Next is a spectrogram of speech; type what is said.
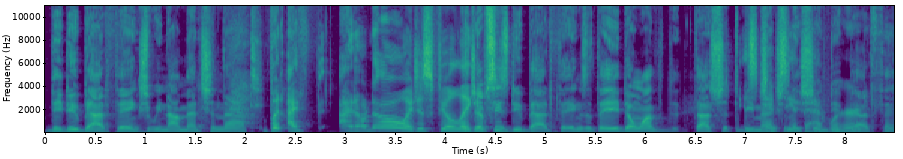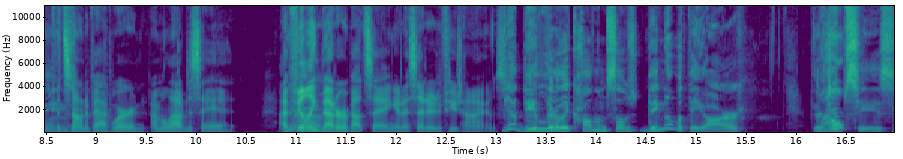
They do bad things. Should we not mention that? But I, I don't know. I just feel like the gypsies do bad things. If they don't want that shit to be mentioned, they shouldn't bad do bad things. it's not a bad word. I'm allowed to say it. I'm feeling better about saying it. I said it a few times. Yeah, they literally call themselves. They know what they are. They're Well, gypsies.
